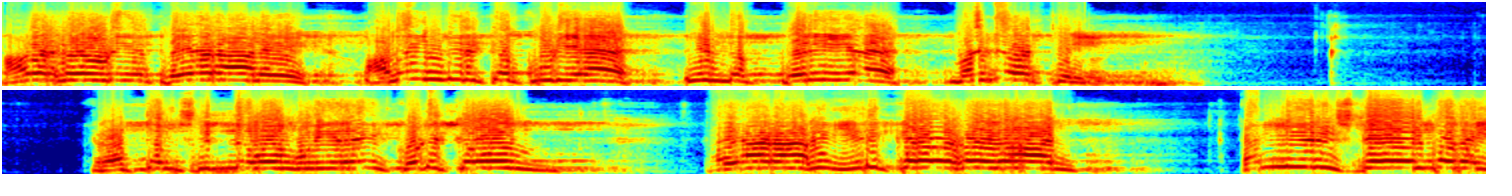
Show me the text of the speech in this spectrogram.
அவர்களுடைய பெயராலே அமைந்திருக்கக்கூடிய இந்த பெரிய மண்டபத்தில் ரத்தம் சிந்தவும் உயிரை கொடுக்கவும் தயாராக இருக்கிறவர்கள்தான் தண்ணீர் என்பதை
